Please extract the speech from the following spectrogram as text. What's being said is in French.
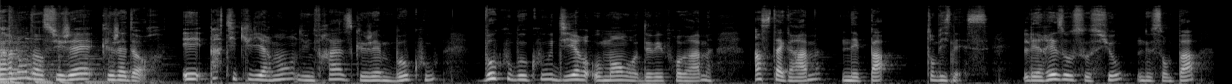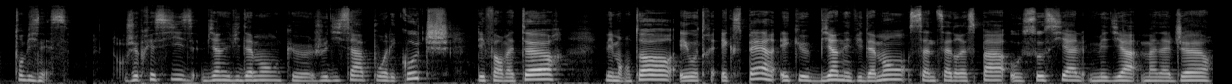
Parlons d'un sujet que j'adore, et particulièrement d'une phrase que j'aime beaucoup, beaucoup beaucoup dire aux membres de mes programmes. Instagram n'est pas ton business. Les réseaux sociaux ne sont pas ton business. Je précise bien évidemment que je dis ça pour les coachs, les formateurs, les mentors et autres experts et que bien évidemment ça ne s'adresse pas aux social media managers,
